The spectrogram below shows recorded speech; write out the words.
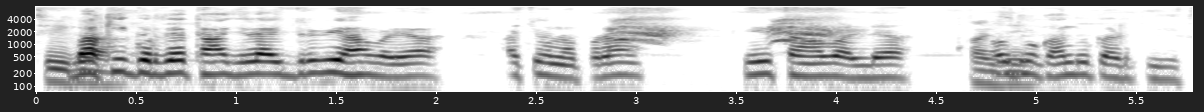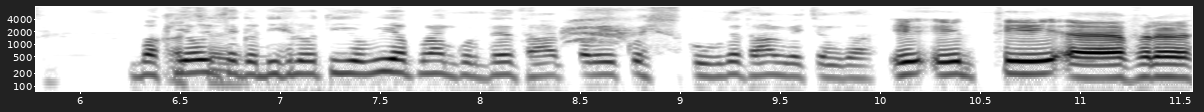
ਠੀਕ ਬਾਕੀ ਗੁਰਦੇ ਥਾਂ ਜਿਹੜਾ ਇਧਰ ਵੀ ਹਾਂ ਵੜਿਆ ਆ ਝੋਨਾ ਪਰਾਂ ਇਹ ਥਾਂ ਵੜ ਲਿਆ ਉਦੋਂ ਕੰਧੂ ਕੱਢਤੀ ਵਿੱਚ। ਬਾਕੀ ਉਹ ਜਿੱਥੇ। ਗੱਡੀ ਖਲੋਤੀ ਉਹ ਵੀ ਆਪਣਾ ਗੁਰਦੇ ਥਾਂ ਪਰ ਇਹ ਕੁਝ ਸਕੂਲ ਦੇ ਥਾਂ ਵਿੱਚ ਆਉਂਦਾ। ਇਹ ਇੱਥੇ ਫਿਰ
